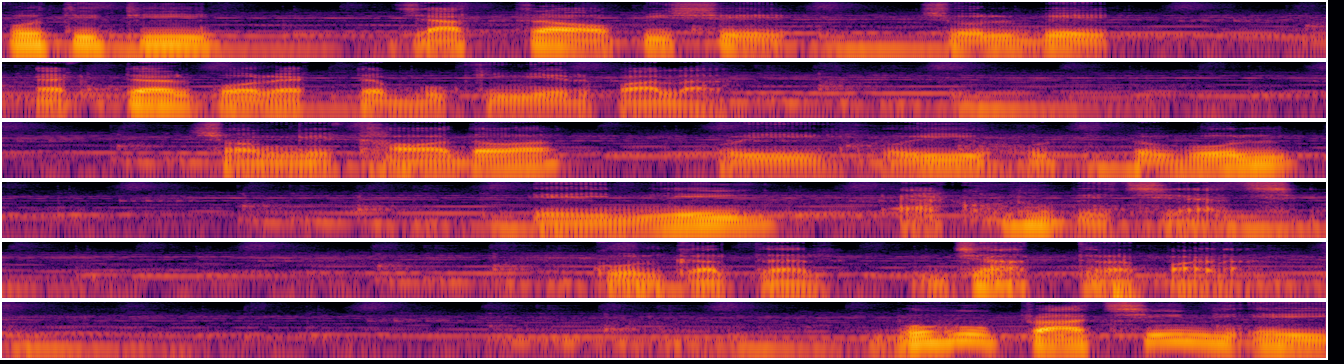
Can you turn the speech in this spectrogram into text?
প্রতিটি যাত্রা অফিসে চলবে একটার পর একটা বুকিংয়ের পালা। সঙ্গে খাওয়া দাওয়া হই হই হট্টগোল, এই নিয়েই এখনও বেঁচে আছে কলকাতার যাত্রাপাড়া। বহু প্রাচীন এই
